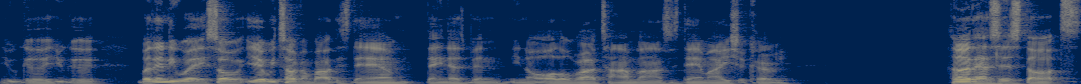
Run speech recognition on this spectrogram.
You good, you good. But anyway, so yeah, we talking about this damn thing that's been, you know, all over our timelines, this damn Aisha Curry. Hud has his thoughts.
